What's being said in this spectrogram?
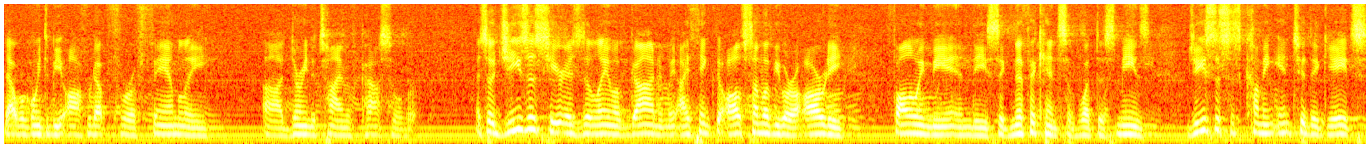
that were going to be offered up for a family uh, during the time of Passover. And so Jesus here is the Lamb of God, and I think all, some of you are already following me in the significance of what this means. Jesus is coming into the gates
